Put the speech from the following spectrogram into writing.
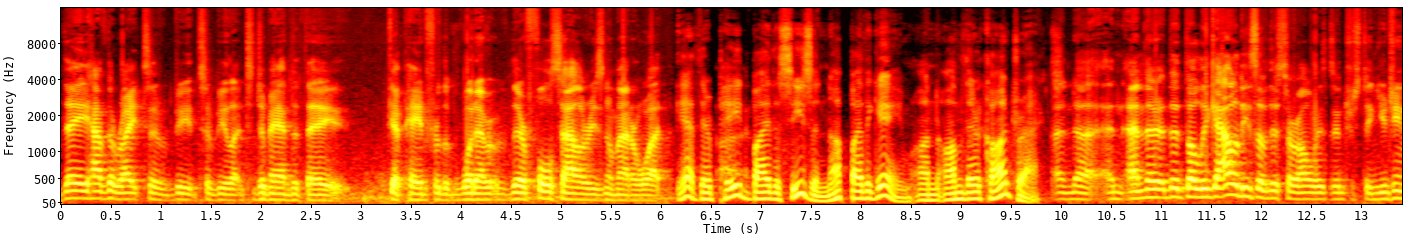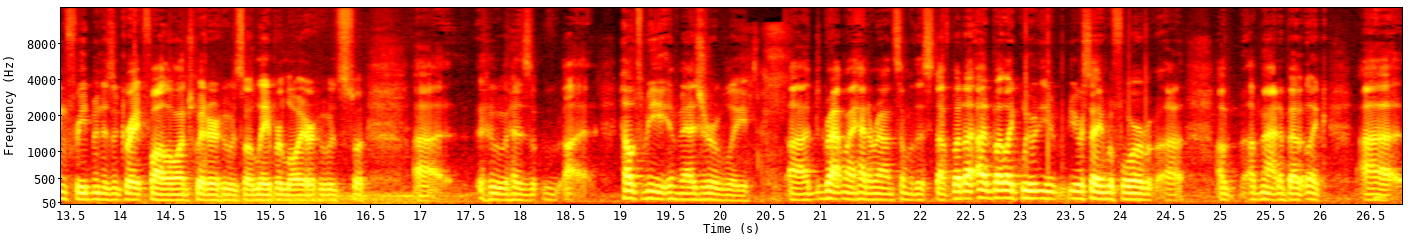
they have the right to be to be like to demand that they get paid for the whatever their full salaries no matter what. Yeah, they're paid uh, by the season, not by the game on on their contract. And uh, and and the, the legalities of this are always interesting. Eugene Freedman is a great follow on Twitter, who is a labor lawyer who is uh, who has. Uh, helped me immeasurably uh, wrap my head around some of this stuff. But uh, but like we were, you, you, were saying before, uh, uh Matt, about like uh,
